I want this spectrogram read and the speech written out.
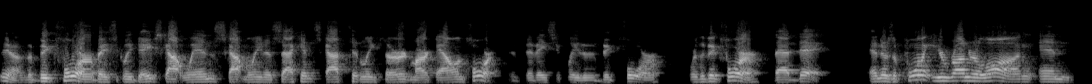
you know the big four basically. Dave Scott wins, Scott Molina second, Scott Tinley third, Mark Allen fourth. Basically, the big four were the big four that day. And there's a point you're running along, and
